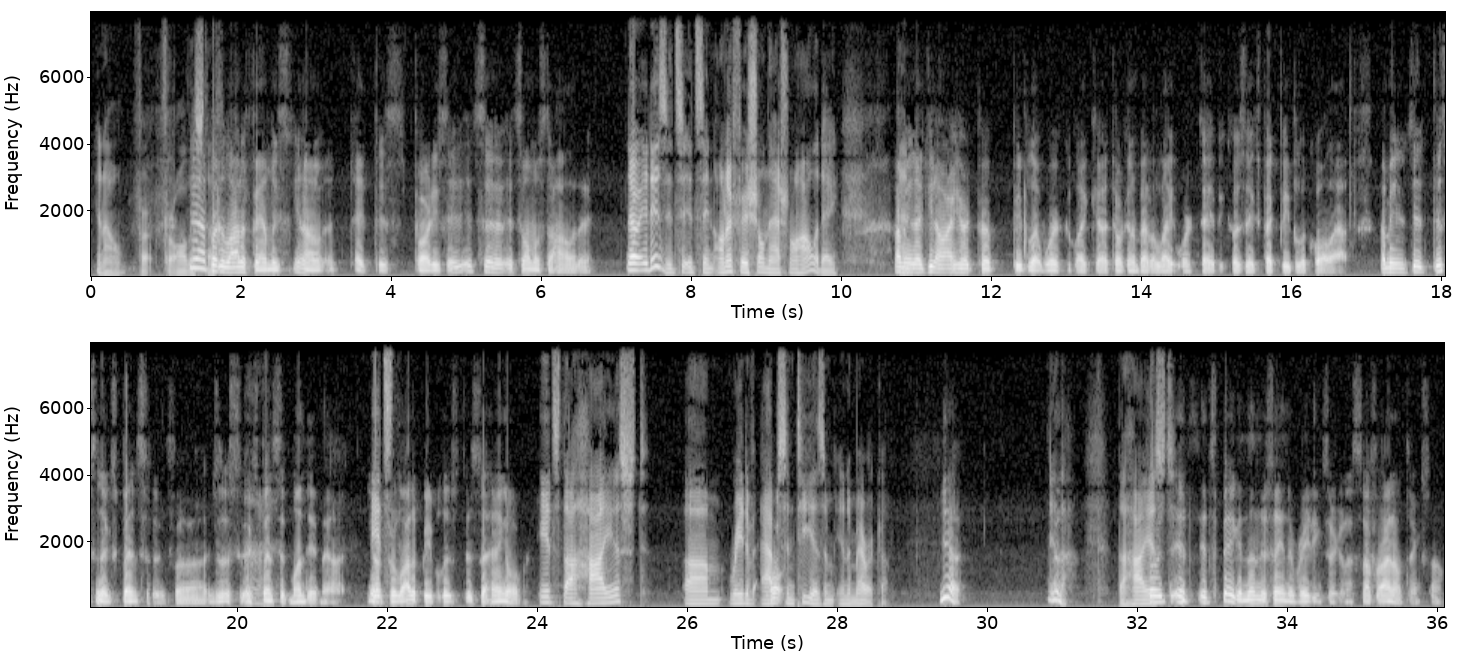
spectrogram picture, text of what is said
you know, for for all this Yeah, stuff. but a lot of families, you know, at this parties, it, it's a, it's almost a holiday. no, it is. It's it's an unofficial national holiday. I mean, like, you know, I heard per, people at work like uh, talking about a light work day because they expect people to call out. I mean, this this is an expensive, uh, expensive Monday, man. Know, It's- for a lot of people, this this is a hangover. It's the highest um, rate of absenteeism in America. Yeah, Yeah, Yeah. the, the so highest. it's it's it's big, and then they're saying the ratings are going to suffer. I don't think so.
